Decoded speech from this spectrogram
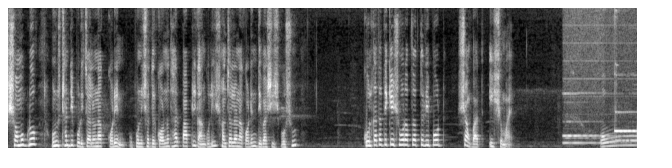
সমগ্র অনুষ্ঠানটি পরিচালনা করেন উপনিষদের কর্ণধার পাপড়ি গাঙ্গুলি, সঞ্চালনা করেন দেবাশিস বসু। কলকাতা থেকে সৌরভ দত্ত রিপোর্ট, সংবাদ এই সময়। ॐ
